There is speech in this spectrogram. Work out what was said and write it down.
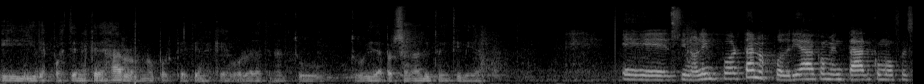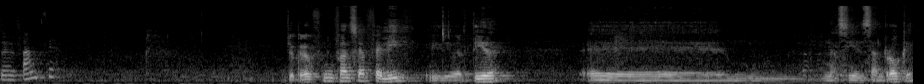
y después tienes que dejarlo, ¿no? Porque tienes que volver a tener tu, vida personal y tu intimidad. Eh, si no le importa, ¿nos podría comentar cómo fue su infancia? Yo creo que fue una infancia feliz y divertida. Eh, nací en San Roque,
